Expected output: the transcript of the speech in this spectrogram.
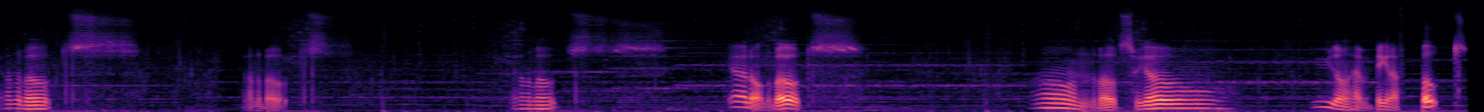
Get on the boats. Get on the boats. Get on the boats. Get on the boats. On the boats we go. You don't have a big enough boat.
